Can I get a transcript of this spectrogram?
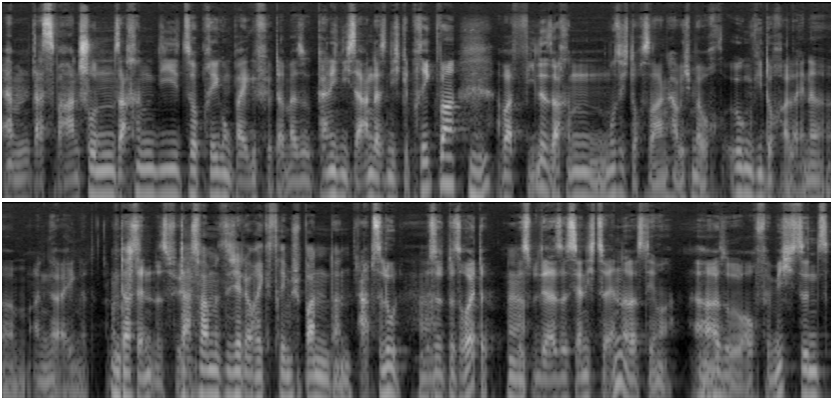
ähm, das waren schon Sachen, die zur Prägung beigeführt haben. Also kann ich nicht sagen, dass ich nicht geprägt war, Mhm. aber viele Sachen, muss ich doch sagen, habe ich mir auch irgendwie doch alleine ähm, angeeignet. Und das, Verständnis für. das war mit Sicherheit auch extrem spannend dann. Absolut. Das ist bis heute. Das, also ist ja nicht zu Ende, das Thema. Ja, also auch für mich sind es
